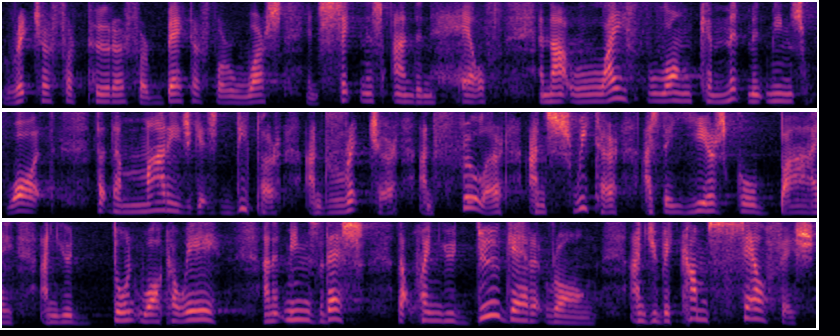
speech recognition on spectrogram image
richer for poorer, for better for worse, in sickness and in health. And that lifelong commitment means what? That the marriage gets deeper and richer and fuller and sweeter as the years go by and you don't walk away. And it means this that when you do get it wrong and you become selfish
